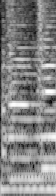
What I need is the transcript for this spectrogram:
I'm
